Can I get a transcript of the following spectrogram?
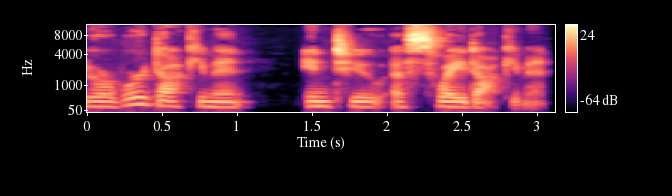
your Word document into a Sway document.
